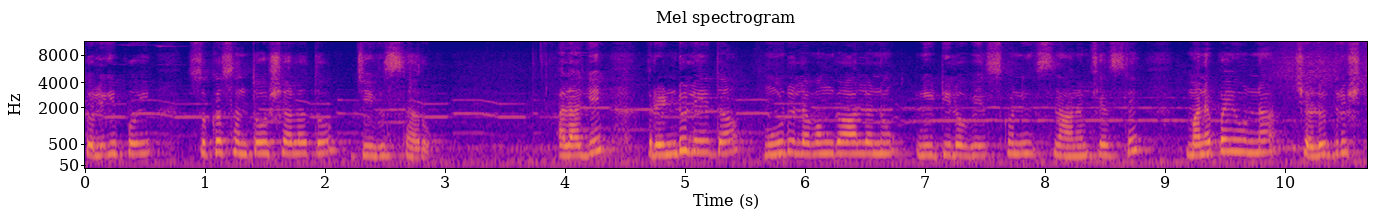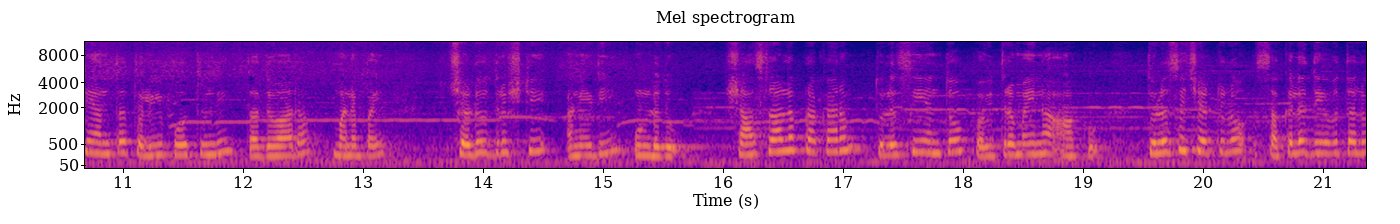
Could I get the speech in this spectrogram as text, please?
తొలగిపోయి సుఖ సంతోషాలతో జీవిస్తారు. అలాగే రెండు లేదా మూడు లవంగాలను నీటిలో వేసుకొని స్నానం చేస్తే మనపై ఉన్న చెడు దృష్టి అంతా తొలగిపోతుంది. తద్వారా మనపై చెడు దృష్టి అనేది ఉండదు. శాస్త్రాల ప్రకారం తులసి ఎంతో పవిత్రమైన ఆకు. తులసి చెట్టులో సకల దేవతలు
